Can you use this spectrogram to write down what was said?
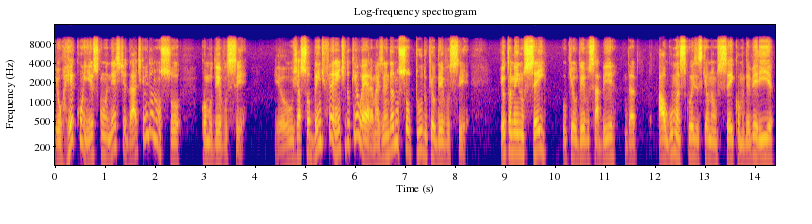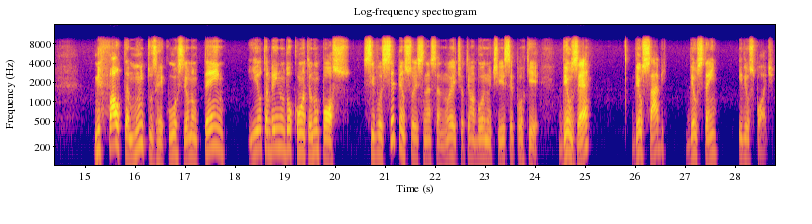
eu reconheço com honestidade que eu ainda não sou como devo ser. Eu já sou bem diferente do que eu era, mas eu ainda não sou tudo o que eu devo ser. Eu também não sei o que eu devo saber, da, algumas coisas que eu não sei como deveria. Me falta muitos recursos, eu não tenho e eu também não dou conta, eu não posso. Se você pensou isso nessa noite, eu tenho uma boa notícia, porque Deus é, Deus sabe, Deus tem e Deus pode.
